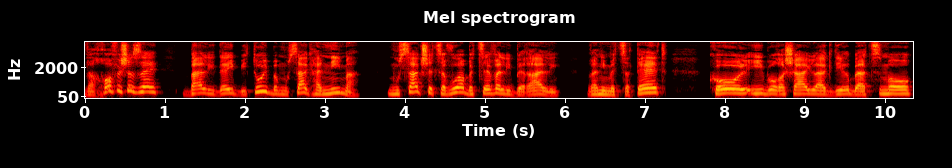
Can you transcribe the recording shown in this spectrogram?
והחופש הזה בא לידי ביטוי במושג הנימה, מושג שצבוע בצבע ליברלי, ואני מצטט, כל איבו רשאי להגדיר בעצמו,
